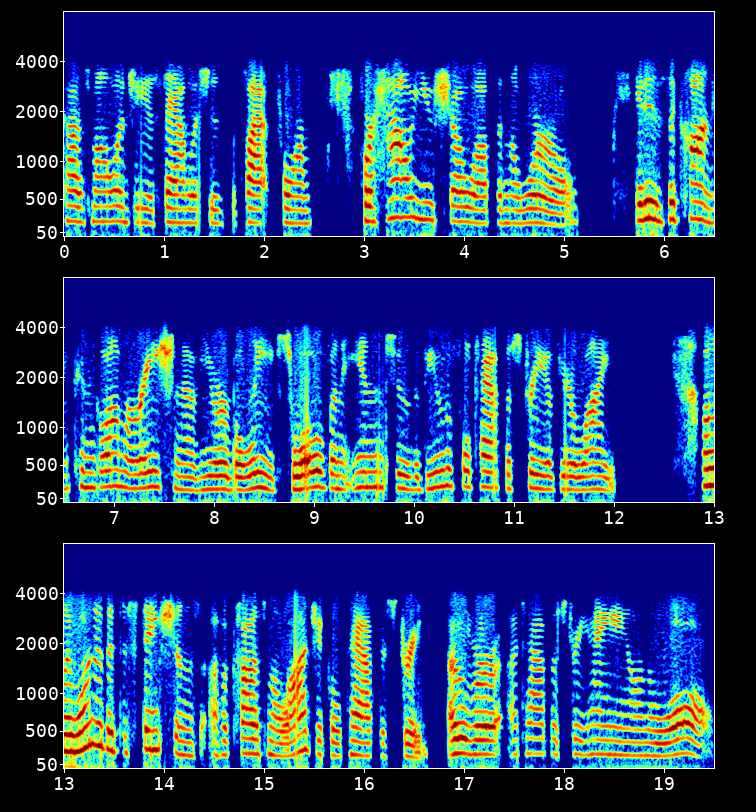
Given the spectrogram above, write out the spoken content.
cosmology establishes the platform for how you show up in the world. It is the con- conglomeration of your beliefs woven into the beautiful tapestry of your life. Only one of the distinctions of a cosmological tapestry over a tapestry hanging on the wall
